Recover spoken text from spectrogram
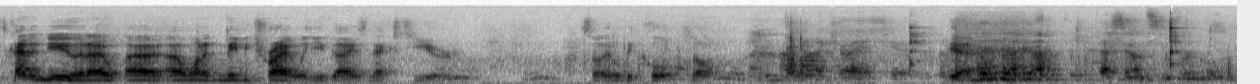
it's kind of new, and I I, I want to maybe try it with you guys next year. So it'll be cool. So I wanna try it too. yeah, That sounds super cool.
